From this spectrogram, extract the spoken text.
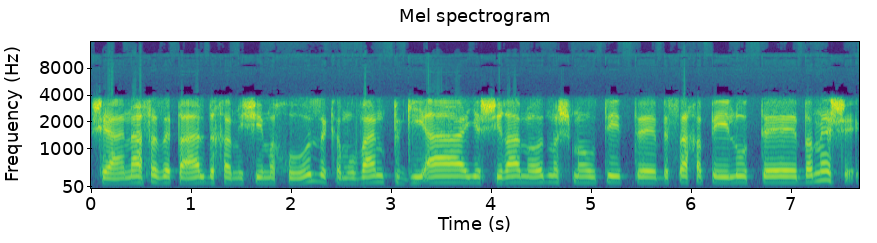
שהענף הזה פעל ב-50%, אחוז, זה כמובן פגיעה ישירה מאוד משמעותית אה, בסך הפעילות במשק.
